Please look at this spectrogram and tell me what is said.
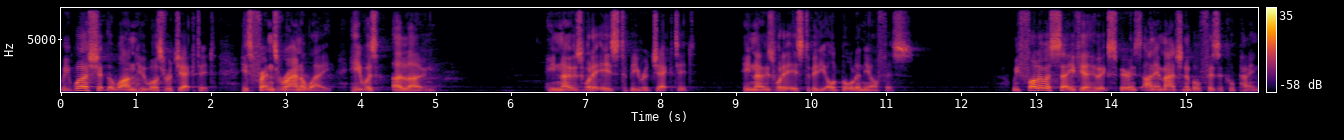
We worship the one who was rejected. His friends ran away. He was alone. He knows what it is to be rejected. He knows what it is to be the oddball in the office. We follow a Savior who experienced unimaginable physical pain.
